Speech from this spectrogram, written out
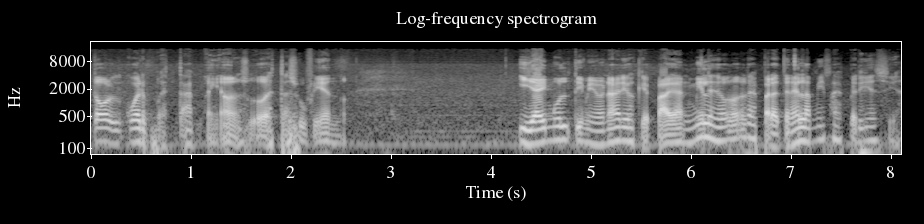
todo el cuerpo, está bañado en sudor, está sufriendo. Y hay multimillonarios que pagan miles de dólares para tener la misma experiencia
